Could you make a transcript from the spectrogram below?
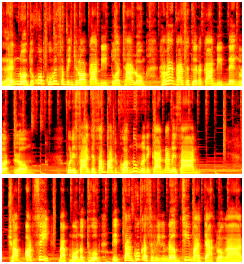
แรงหน่วงจะควบคุมให้สปริงชะลอการดีดตัวช้าลงทำให้อาการสะเทือนอาการดีดเด้งลดลง ผู้โดยสารจะสัมผัสถึงความนุ่มนวลในการนั่งโดยสารช็อปออ s ซี่แบบโมโนทูบติดตั้งคู่กับสปริงเดิมที่มาจากโรงงาน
